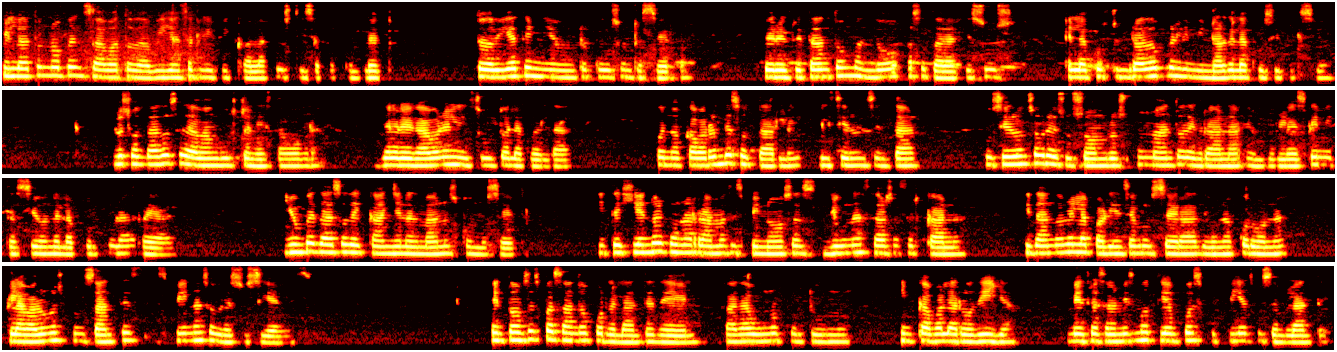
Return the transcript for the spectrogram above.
Pilato no pensaba todavía en sacrificar la justicia por completo. Todavía tenía un recurso en reserva, pero entre tanto mandó azotar a Jesús, el acostumbrado preliminar de la crucifixión. Los soldados se daban gusto en esta obra, le agregaban el insulto a la crueldad. Cuando acabaron de azotarle, le hicieron sentar, pusieron sobre sus hombros un manto de grana en burlesca imitación de la púrpura real, y un pedazo de caña en las manos como cetro, y tejiendo algunas ramas espinosas de una zarza cercana, y dándole la apariencia grosera de una corona, clavaron unos punzantes espinas sobre sus sienes. Entonces pasando por delante de él, cada uno por turno, hincaba la rodilla, mientras al mismo tiempo escupía en su semblante,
